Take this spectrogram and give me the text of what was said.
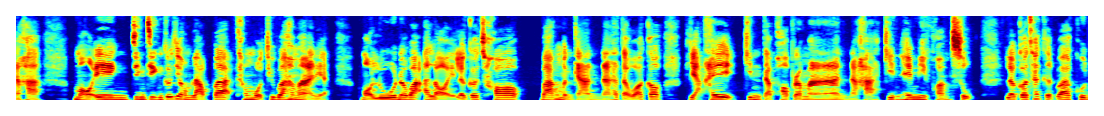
นะคะ หมอเองจริง ๆ ก็ยอมรับว่าทั้งหมดที่ว่ามาเนี่ย หมอรู้นะว่าอร่อยแล้วก็ชอบ บ้างเหมือนกันนะคะแต่ว่าก็อยากให้กินแต่พอประมาณนะคะ กินให้มีความสุข แล้วก็ถ้าเกิดว่าคุณ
